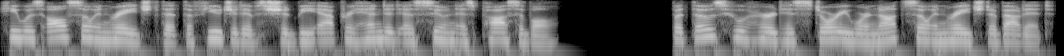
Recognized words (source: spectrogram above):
He was also enraged that the fugitives should be apprehended as soon as possible. But those who heard his story were not so enraged about it.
